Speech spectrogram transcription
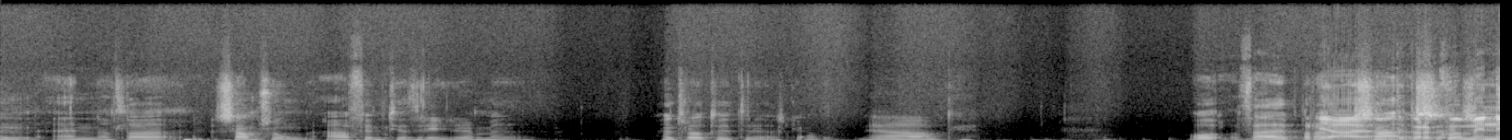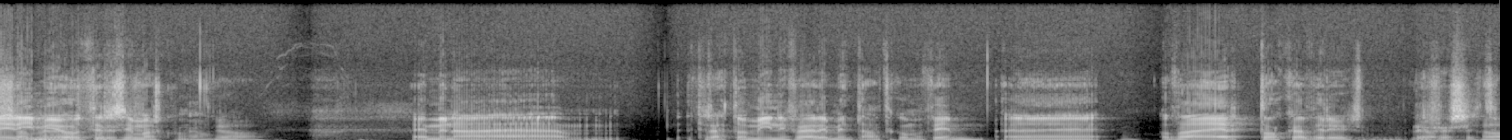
en, en náttúrulega Samsung A53 er með 120 eða skjá. Já, ok og það er bara Já, þetta er bara komið í mjög ótýra síma sko. Já, Ég meina um, 13 mini færi mynd 8.5 uh, og það er dokkað fyrir refresh it Já.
